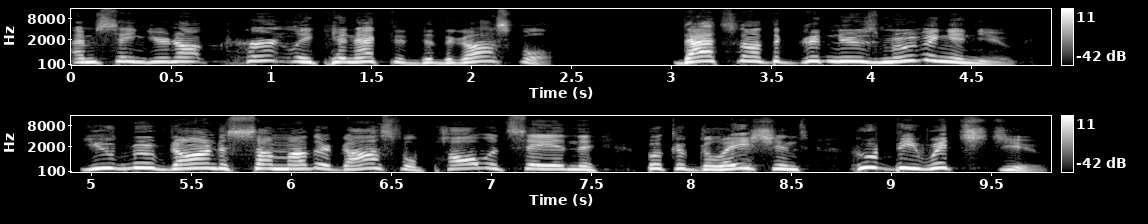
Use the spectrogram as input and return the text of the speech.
I'm saying you're not currently connected to the gospel. That's not the good news moving in you. You've moved on to some other gospel. Paul would say in the book of Galatians, Who bewitched you?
